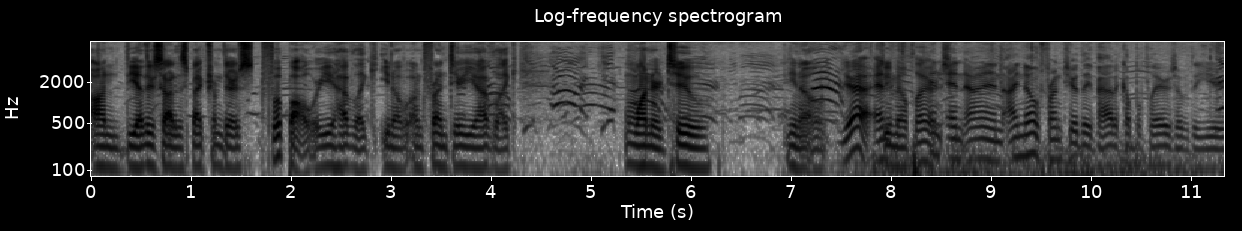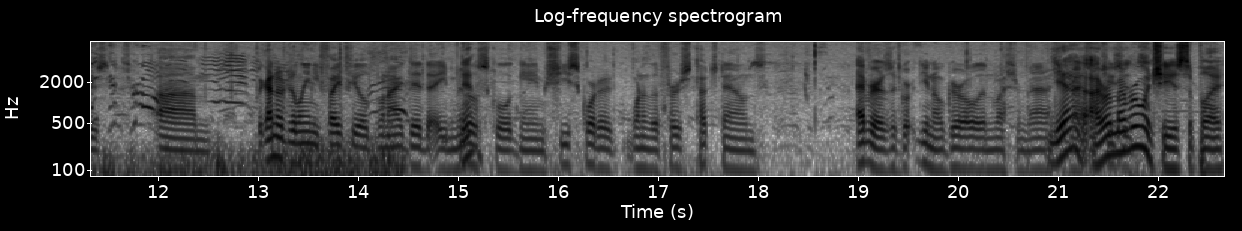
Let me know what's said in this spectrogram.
on the other side of the spectrum, there's football where you have like, you know, on Frontier, you have like one or two, you know, yeah, and, female players. And, and and I know Frontier they've had a couple players over the years. Um, like I know Delaney Fifield when I did a middle Yeah. school game, she scored a, one of the first touchdowns ever as a you know girl in Western Mass. yeah, I remember when she used to play.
